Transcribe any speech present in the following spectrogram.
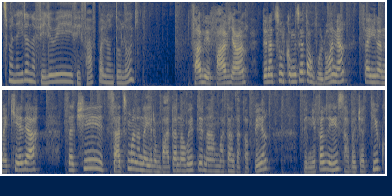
Tsy manahirana ve le hoe vehivavy paleontologue? Za vehivavy an! Tena tsoriko mihitsy hoe tamin'ny voalohany an! Sahirana kely aho satria za tsy manana herim-batana hoe tena matanjaka be an! dia nefa ilay izy zavatra tiako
